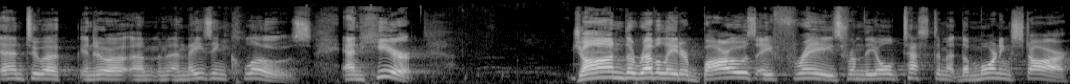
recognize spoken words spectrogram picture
into, a, into a, um, an amazing close. And here, John the Revelator borrows a phrase from the Old Testament, the morning star,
